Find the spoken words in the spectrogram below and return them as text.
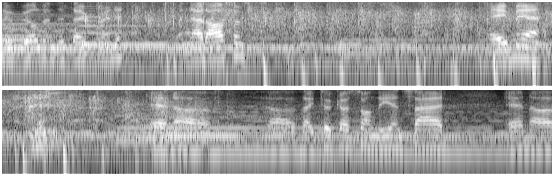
new building that they've rented. Isn't that awesome? Amen. and uh, uh, they took us on the inside, and uh,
